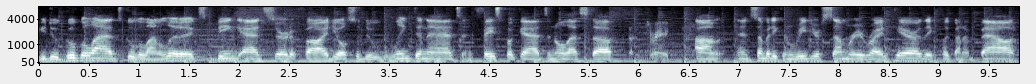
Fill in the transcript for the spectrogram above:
You do Google Ads, Google Analytics, Bing Ads certified. You also do LinkedIn ads and Facebook ads and all that stuff. That's right. Um, and somebody can read your summary right here. They click on About.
